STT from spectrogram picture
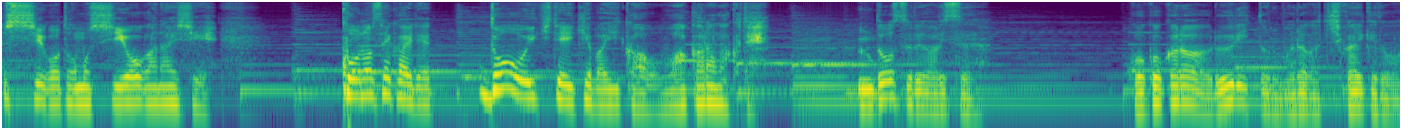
仕事もしようがないしこの世界でどう生きていけばいいかわからなくて。どうするアリス？ここからはルーリットの村が近いけど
